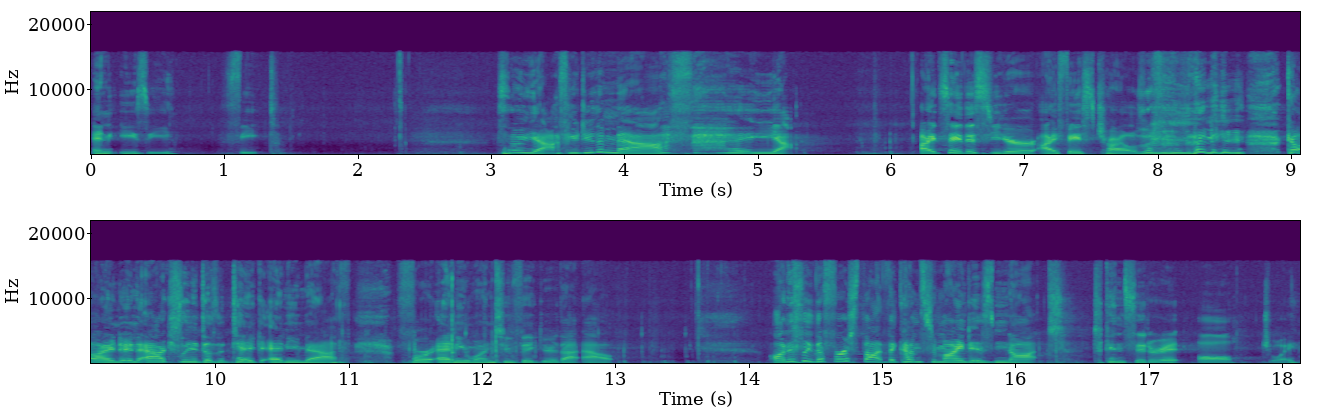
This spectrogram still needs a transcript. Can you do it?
an easy feat. So, yeah, if you do the math, yeah, I'd say this year I faced trials of any kind, and actually, it doesn't take any math for anyone to figure that out. Honestly, the first thought that comes to mind is not to consider it all joy.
